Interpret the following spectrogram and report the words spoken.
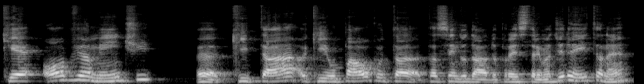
que é, obviamente, é, que, tá, que o palco está tá sendo dado para a extrema-direita, né?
